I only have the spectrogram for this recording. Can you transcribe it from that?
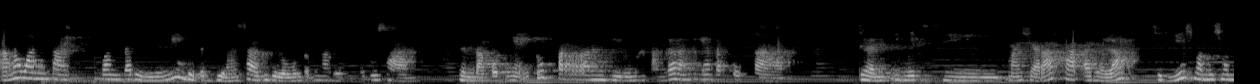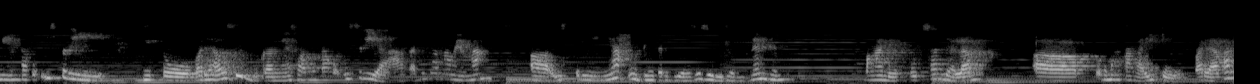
Karena wanita wanita ini udah terbiasa gitu loh untuk mengambil keputusan. Dan takutnya itu peran di rumah tangga nantinya tertukar. Dan image di masyarakat adalah jadinya suami-suami yang takut istri gitu. Padahal sih bukannya suami takut istri ya, tapi karena memang uh, istrinya udah terbiasa jadi dominan dan mengambil keputusan dalam uh, rumah tangga itu. Padahal kan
